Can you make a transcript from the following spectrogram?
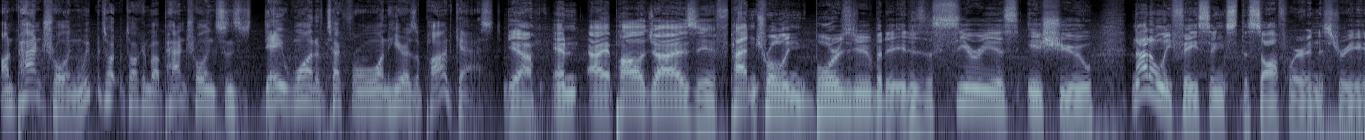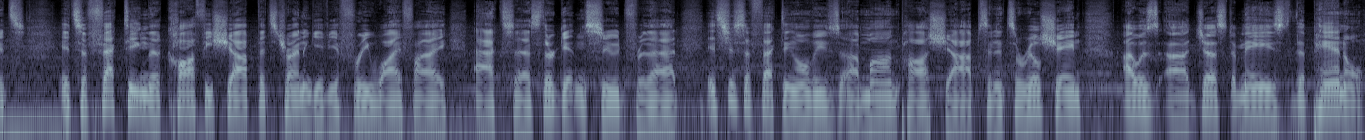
on patent trolling. We've been talk- talking about patent trolling since day one of Tech 401 here as a podcast. Yeah, and I apologize if patent trolling bores you, but it is is serious issue, not only facing the software industry. It's it's affecting the coffee shop that's trying to give you free Wi-Fi access. They're getting sued for that. It's just affecting all these uh, mom and pop shops, and it's a real shame. I was uh, just amazed the panel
